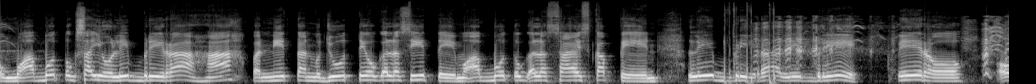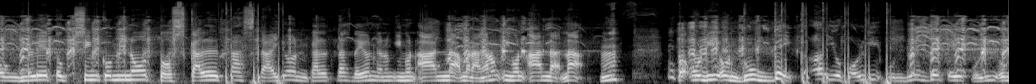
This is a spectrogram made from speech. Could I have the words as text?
Og moabot og sayo libre ra ha? Panitan mo duty og alas 7 moabot og alas 6 kapin libre ra libre. Pero og malit og 5 minutos kaltas dayon kaltas dayon nganong ingon ana man nganong ingon ana na hmm? paulion dugay kayo paulion dugay kayo paulion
